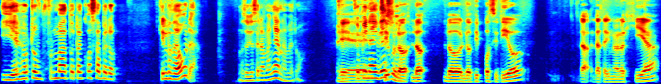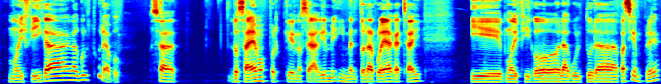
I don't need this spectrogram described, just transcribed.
y es otro formato, otra cosa, pero ¿qué es lo de ahora? No sé qué será mañana, pero. ¿Qué, qué Eh, opináis de sí, eso? pues, lo- lo- lo- los dispositivos, la, la tecnología modifica la cultura, pues. O sea, lo sabemos porque, no sé, alguien inventó la rueda, ¿cachai? Y modificó la cultura para siempre.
